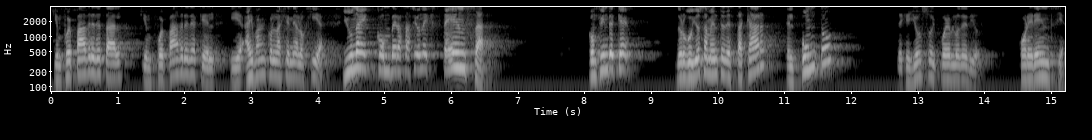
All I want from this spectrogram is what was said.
quien fue padre de tal, quien fue padre de aquel, y ahí van con la genealogía. Y una conversación extensa, con fin de qué? De orgullosamente destacar el punto de que yo soy pueblo de Dios, por herencia,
